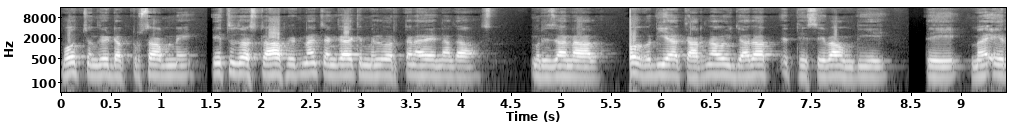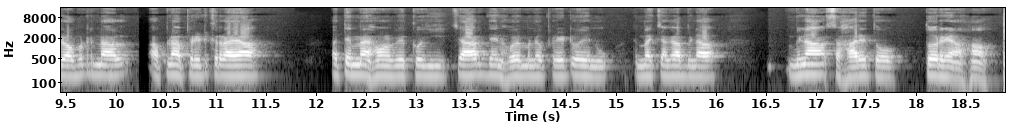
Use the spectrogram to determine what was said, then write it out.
ਬਹੁਤ ਚੰਗੇ ਡਾਕਟਰ ਸਾਹਿਬ ਨੇ। ਇੱਥੋਂ ਦਾ ਸਟਾਫ ਇਤਨਾ ਚੰਗਾ ਹੈ ਕਿ ਮਿਲਵਰਤਨ ਹੈ ਇਹਨਾਂ ਦਾ ਮਰੀਜ਼ਾਂ ਨਾਲ। ਬਹੁਤ ਵਧੀਆ ਕਰਨ ਨਾਲੋਂ ਜ਼ਿਆਦਾ ਇੱਥੇ ਸੇਵਾ ਹੁੰਦੀ ਹੈ ਤੇ ਮੈਂ ਇਹ ਰੋਬਟ ਨਾਲ ਆਪਣਾ ਆਪਰੇਟ ਕਰਾਇਆ ਅਤੇ ਮੈਂ ਹੁਣ ਵੇਖੋ ਜੀ 4 ਦਿਨ ਹੋਏ ਮੈਨੂੰ ਆਪਰੇਟ ਹੋਏ ਨੂੰ ਤੇ ਮੈਂ ਚੰਗਾ ਬਿਨਾ ਬਿਨਾ ਸਹਾਰੇ ਤੋਂ ਤੁਰ ਰਿਹਾ ਹਾਂ।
